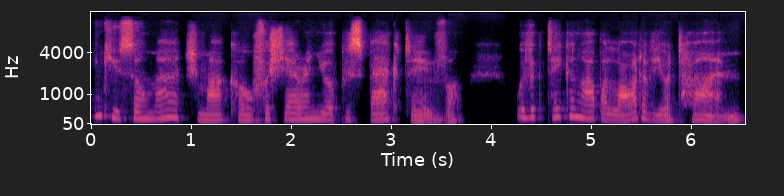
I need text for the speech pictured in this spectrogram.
Thank you so much, Marco, for sharing your perspective. We've taken up a lot of your time.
